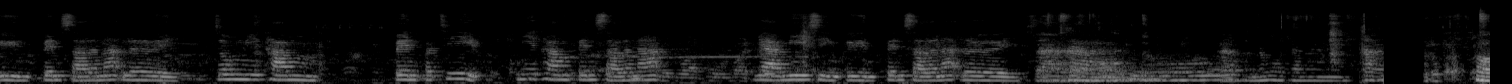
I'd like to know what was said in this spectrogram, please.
อื่นเป็นสารณะเลย จงมีธรรมเป็นประทีปมีธรรมเป็นสารณะ อย่ามีสิ่งอื่นเป็นสารณะเลย สาสาธุธุอนุโมทนาขอ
